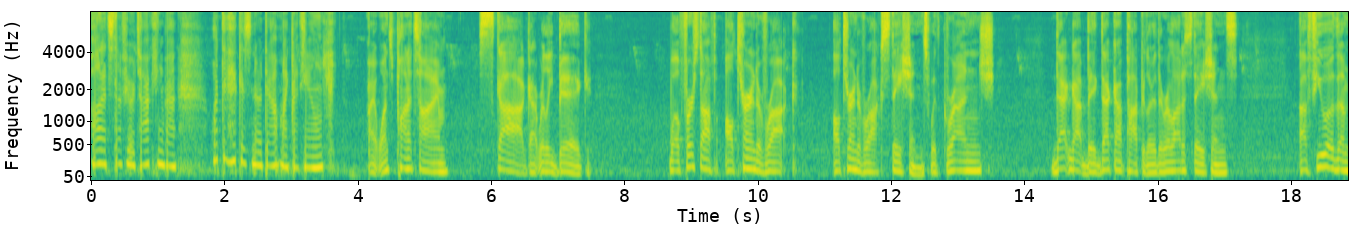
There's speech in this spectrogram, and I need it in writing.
All that stuff you were talking about. What the heck is No Doubt, Mike Matthews? All right, once upon a time, ska got really big. Well, first off, alternative rock, alternative rock stations with grunge. That got big. That got popular. There were a lot of stations. A few of them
